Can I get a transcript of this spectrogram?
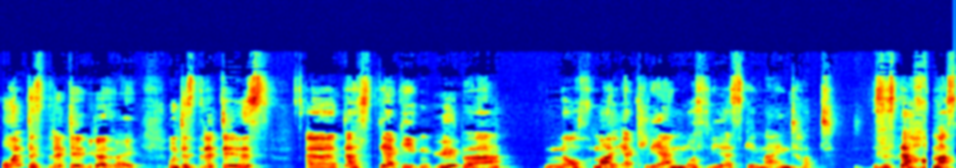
Und das dritte, wieder drei. Und das dritte ist, äh, dass der Gegenüber nochmal erklären muss, wie er es gemeint hat. Das ist der Hammer.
